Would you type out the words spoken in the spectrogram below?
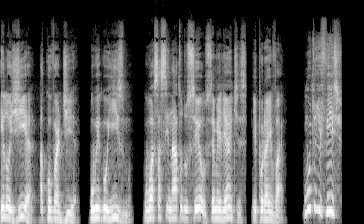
elogia a covardia, o egoísmo, o assassinato dos seus semelhantes e por aí vai? Muito difícil.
